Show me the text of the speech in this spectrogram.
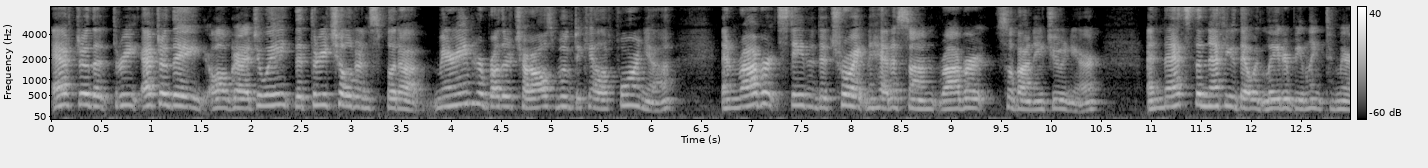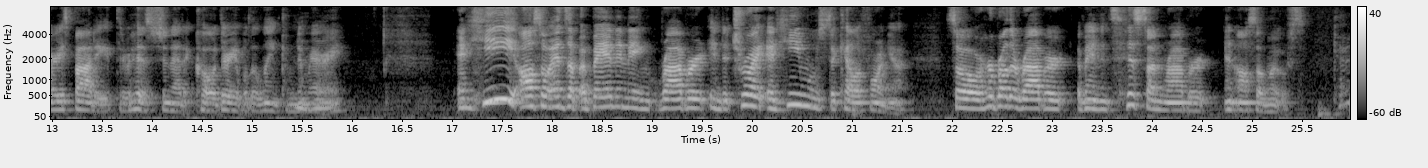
After the three after they all graduate, the three children split up. Mary and her brother Charles moved to California, and Robert stayed in Detroit and had a son, Robert Silvani Jr. And that's the nephew that would later be linked to Mary's body through his genetic code. They're able to link him to mm-hmm. Mary. And he also ends up abandoning Robert in Detroit and he moves to California. So her brother Robert abandons his son Robert and also moves. Okay.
